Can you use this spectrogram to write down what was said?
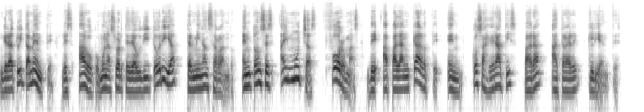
gratuitamente les hago como una suerte de auditoría, terminan cerrando. Entonces, hay muchas formas de apalancarte en cosas gratis para atraer clientes.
